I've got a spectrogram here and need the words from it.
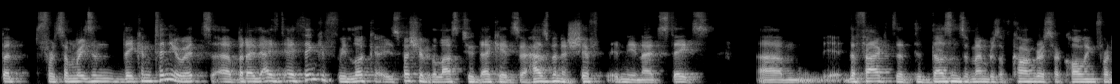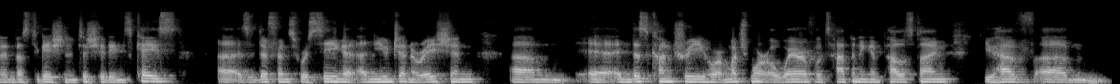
But for some reason, they continue it. Uh, but I, I, think if we look, especially over the last two decades, there has been a shift in the United States. Um, the fact that the dozens of members of Congress are calling for an investigation into Shireen's case uh, is a difference. We're seeing a, a new generation um, in this country who are much more aware of what's happening in Palestine. You have um,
